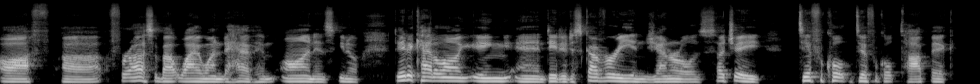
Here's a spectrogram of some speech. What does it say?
off uh, for us about why I wanted to have him on is, you know, data cataloging and data discovery in general is such a difficult, difficult topic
